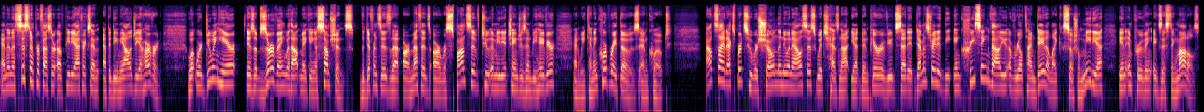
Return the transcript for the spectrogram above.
and an assistant professor of pediatrics and epidemiology at Harvard. What we're doing here is observing without making assumptions. The difference is that our methods are responsive to immediate changes in behavior, and we can incorporate those, end quote. Outside experts who were shown the new analysis, which has not yet been peer reviewed, said it demonstrated the increasing value of real time data like social media in improving existing models.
